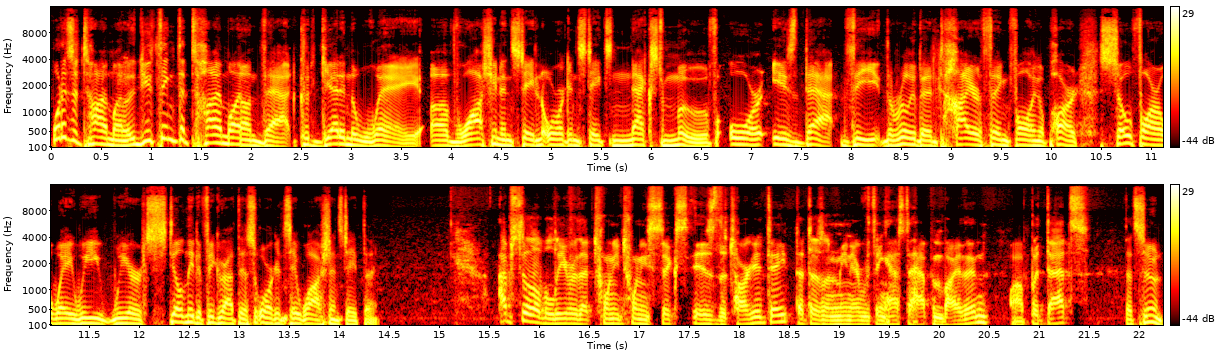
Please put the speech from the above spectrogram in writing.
What is the timeline? Do you think the timeline on that could get in the way of Washington State and Oregon State's next move, or is that the the really the entire thing falling apart so far away? We we are still need to figure out this Oregon State Washington State thing. I'm still a believer that 2026 is the target date. That doesn't mean everything has to happen by then. Wow. But that's That's soon.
